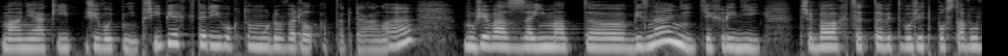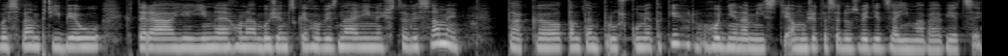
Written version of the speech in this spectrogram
má nějaký životní příběh, který ho k tomu dovedl a tak dále. Může vás zajímat eh, vyznání těch lidí. Třeba chcete vytvořit postavu ve svém příběhu, která je jiného náboženského vyznání než jste vy sami. Tak eh, tam ten průzkum je taky hodně na místě a můžete se dozvědět zajímavé věci.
